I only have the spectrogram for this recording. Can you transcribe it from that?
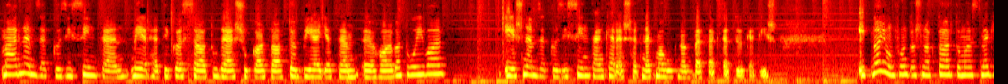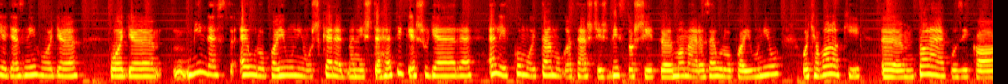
már nemzetközi szinten mérhetik össze a tudásukat a többi egyetem hallgatóival, és nemzetközi szinten kereshetnek maguknak befektetőket is. Itt nagyon fontosnak tartom azt megjegyezni, hogy hogy mindezt Európai Uniós keretben is tehetik, és ugye erre elég komoly támogatást is biztosít ma már az Európai Unió, hogyha valaki találkozik a,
